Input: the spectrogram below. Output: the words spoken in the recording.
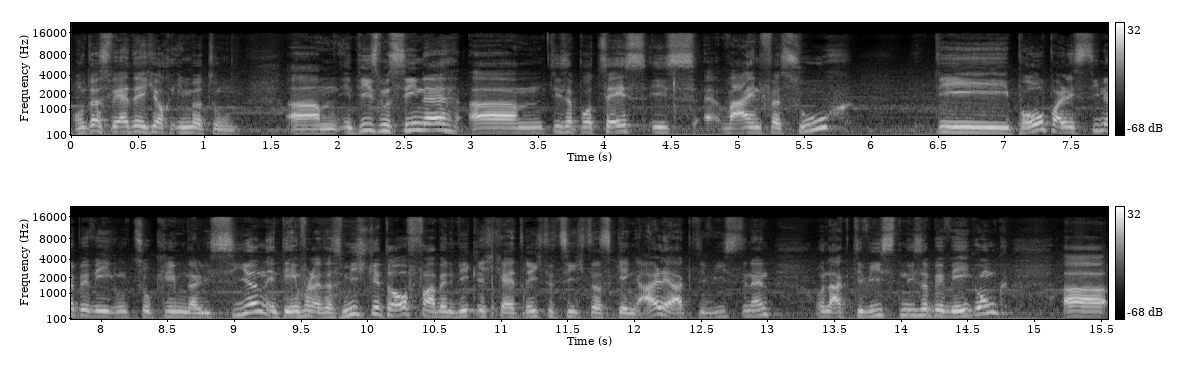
Und das werde ich auch immer tun. Ähm, in diesem Sinne, ähm, dieser Prozess ist, war ein Versuch, die Pro-Palästina-Bewegung zu kriminalisieren. In dem Fall hat das mich getroffen, aber in Wirklichkeit richtet sich das gegen alle Aktivistinnen und Aktivisten dieser Bewegung. Uh,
